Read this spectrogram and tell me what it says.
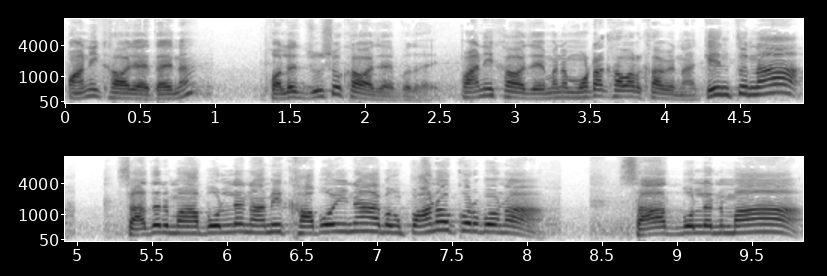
পানি খাওয়া যায়, তাই না? ফলের জুসও খাওয়া যায় বোধ পানি খাওয়া যায় মানে মোটা খাবার খাবে না। কিন্তু না, সাদের মা বললেন, আমি খাবই না এবং পানও করব না। সাদ বললেন, মা,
